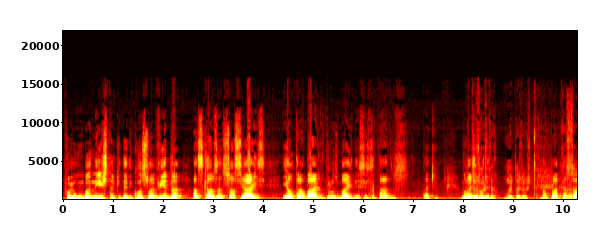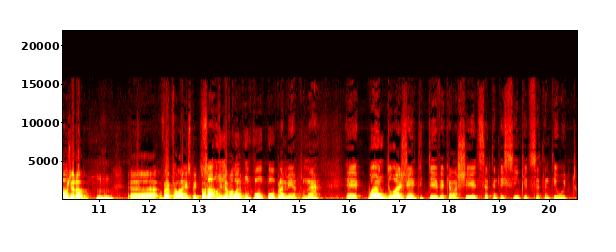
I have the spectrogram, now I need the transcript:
foi um humanista que dedicou sua vida às causas sociais e ao trabalho pelos mais necessitados. Está aqui. Muito justo, bonito? muito justo. Na placa. Só, Ô, Geraldo, uhum. uh, vai falar a respeito do Só Fica um, à vontade. Um, um complemento, né? É, quando a gente teve aquela cheia de 75 e de 78,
